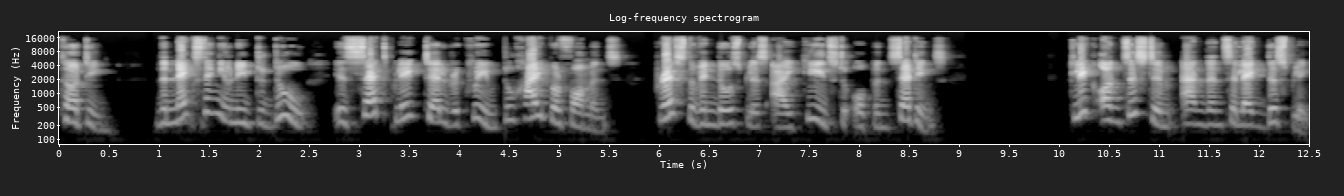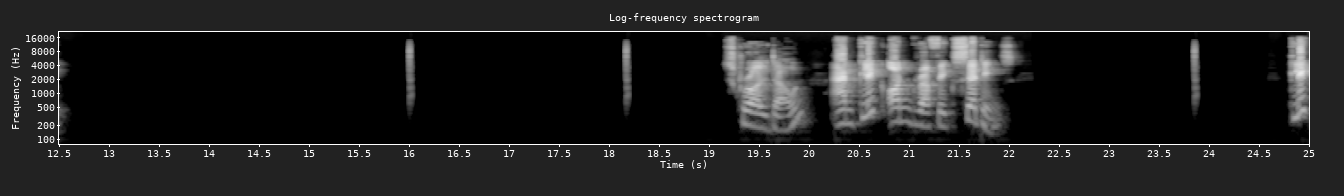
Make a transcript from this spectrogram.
13. The next thing you need to do is set Plague Tale Requiem to high performance. Press the Windows plus I keys to open settings. Click on System and then select Display. Scroll down and click on Graphics Settings. Click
